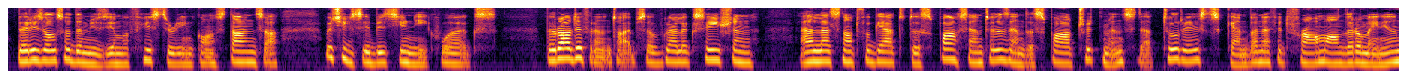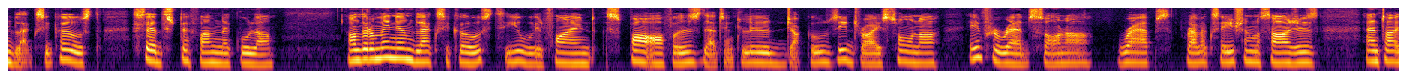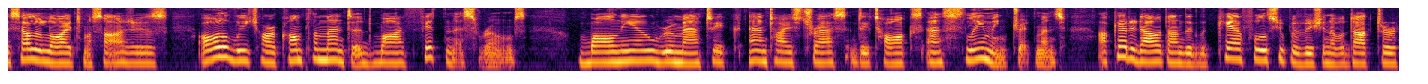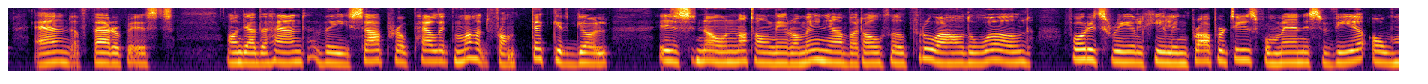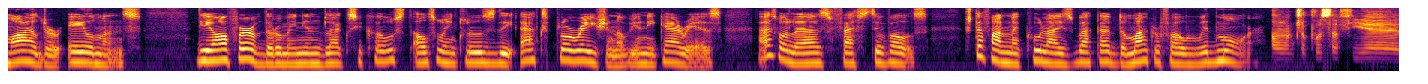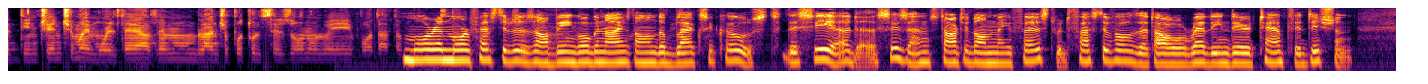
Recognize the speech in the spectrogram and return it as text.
There is also the Museum of History in Constanța, which exhibits unique works. There are different types of relaxation, and let's not forget the spa centers and the spa treatments that tourists can benefit from on the Romanian Black Sea coast, said Stefan Necula. On the Romanian Black Sea coast, you will find spa offers that include jacuzzi, dry sauna, infrared sauna, wraps, relaxation massages, anti-cellulite massages, all of which are complemented by fitness rooms, balneo, rheumatic, anti-stress, detox, and slimming treatments are carried out under the careful supervision of a doctor and of therapists. On the other hand, the sapropelic mud from Techirghiol is known not only in Romania but also throughout the world for its real healing properties for many severe or milder ailments. The offer of the Romanian Black Sea coast also includes the exploration of unique areas, as well as festivals. Ștefan Necula is back at the microphone with more. Au început să fie din ce în ce mai multe. Avem la începutul sezonului odată More and more festivals are being organized on the Black Sea coast. This year, the season started on May 1st with festivals that are already in their 10th edition,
